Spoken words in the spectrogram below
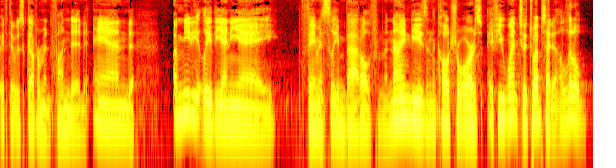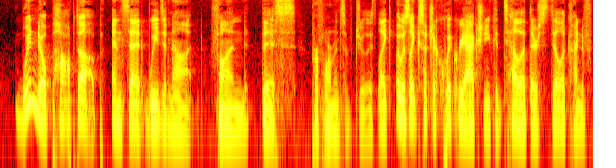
if it was government funded, and immediately the NEA, famously embattled from the '90s and the culture wars. If you went to its website, a little window popped up and said, "We did not fund this performance of Julius." Like it was like such a quick reaction. You could tell that there's still a kind of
